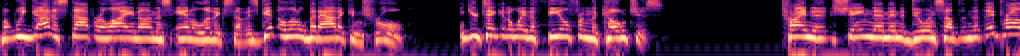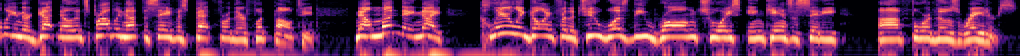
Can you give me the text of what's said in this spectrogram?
But we got to stop relying on this analytics stuff. It's getting a little bit out of control. I think you're taking away the feel from the coaches trying to shame them into doing something that they probably in their gut know that's probably not the safest bet for their football team. Now, Monday night, clearly going for the two was the wrong choice in Kansas City uh, for those Raiders.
